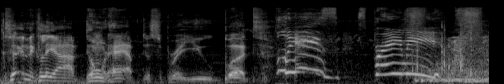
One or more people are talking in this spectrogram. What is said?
Technically, I don't have to spray you, but Please, spray me.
